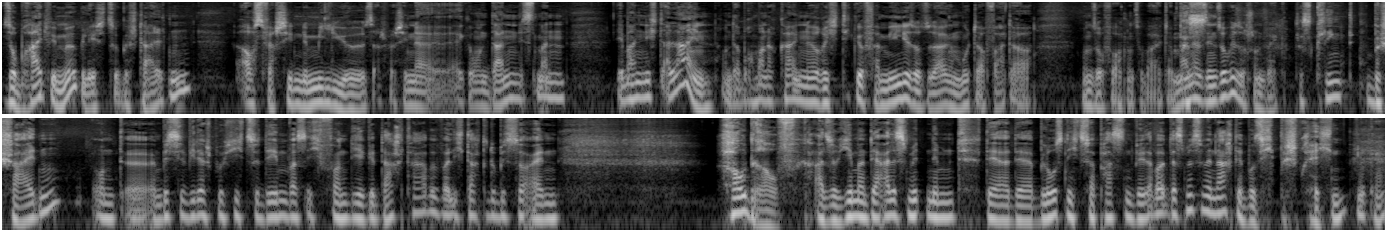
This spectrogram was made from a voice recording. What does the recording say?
so breit wie möglich zu gestalten, aus verschiedenen Milieus, aus verschiedenen Ecken. Und dann ist man immer nicht allein. Und da braucht man auch keine richtige Familie, sozusagen Mutter, Vater und so fort und so weiter. Meine Das- sind sowieso schon weg. Das klingt bescheiden und äh, ein bisschen widersprüchlich zu dem, was ich von dir gedacht habe, weil ich dachte, du bist so ein Hau drauf. Also jemand, der alles mitnimmt, der, der bloß nichts verpassen will. Aber das müssen wir nach der Musik besprechen. Okay.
